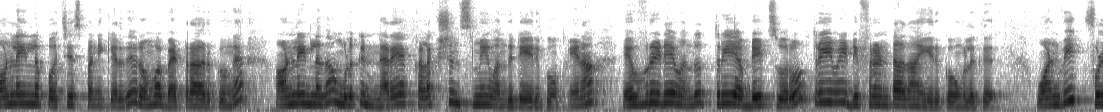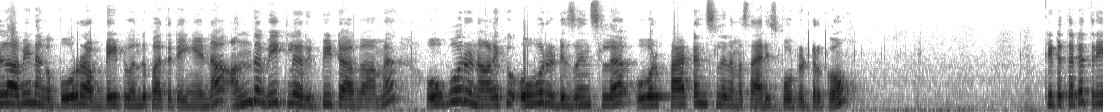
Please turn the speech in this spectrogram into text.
ஆன்லைனில் பர்ச்சேஸ் பண்ணிக்கிறது ரொம்ப பெட்டராக இருக்குங்க. ஆன்லைனில் தான் உங்களுக்கு நிறைய கலெக்ஷன்ஸுமே வந்துகிட்டே இருக்கும். ஏன்னா எவ்ரிடே வந்து த்ரீ அப்டேட்ஸ் வரும். த்ரீயுமே டிஃப்ரெண்ட்டாக தான் இருக்கும் உங்களுக்கு. ஒன் வீக் ஃபுல்லாகவே நாங்கள் போடுற அப்டேட் வந்து பார்த்துட்டிங்கன்னா அந்த வீக்கில் ரிப்பீட் ஆகாமல் ஒவ்வொரு நாளைக்கு ஒவ்வொரு டிசைன்ஸில் ஒவ்வொரு பேட்டர்ன்ஸில் நம்ம சாரீஸ் போட்டுட்ருக்கோம். கிட்டத்தட்ட த்ரீ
